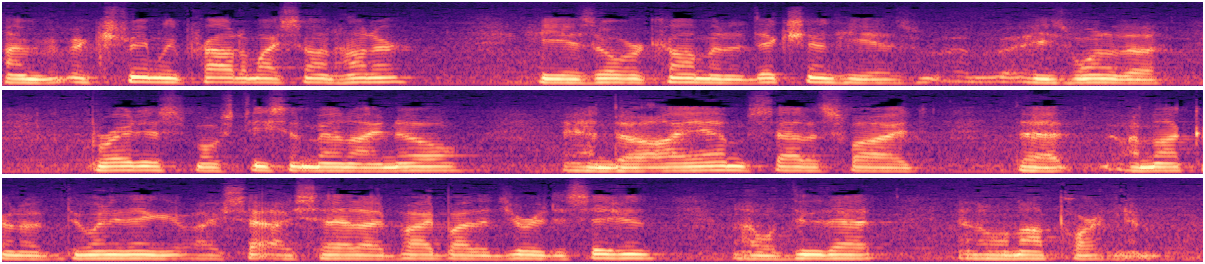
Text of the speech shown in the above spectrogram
I'm extremely proud of my son Hunter. He has overcome an addiction. He is he's one of the brightest, most decent men I know, and uh, I am satisfied that I'm not going to do anything. I said I said I abide by the jury decision. And I will do that, and I will not pardon him.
